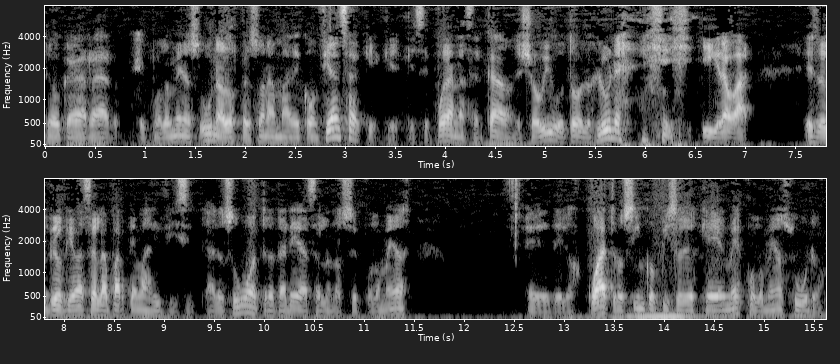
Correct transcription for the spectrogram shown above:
Tengo que agarrar eh, por lo menos una o dos personas más de confianza que, que, se puedan acercar a donde yo vivo todos los lunes y, grabar. Eso creo que va a ser la parte más difícil. A lo sumo trataré de hacerlo, no sé, por lo menos eh, de los cuatro o cinco episodios que hay al mes, por lo menos uno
